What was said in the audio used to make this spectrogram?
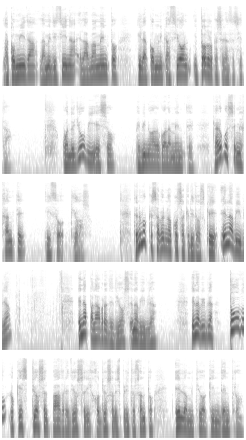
la comida, la medicina, el armamento y la comunicación y todo lo que se necesita. Cuando yo vi eso, me vino algo a la mente, que algo semejante hizo Dios. Tenemos que saber una cosa, queridos, que en la Biblia, en la palabra de Dios, en la Biblia, en la Biblia, todo lo que es Dios el Padre, Dios el Hijo, Dios el Espíritu Santo, Él lo metió aquí dentro.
